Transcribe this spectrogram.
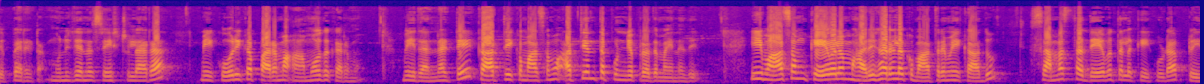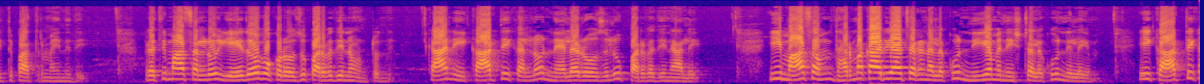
చెప్పారట మునిజన శ్రేష్ఠులారా మీ కోరిక పరమ ఆమోదకరము. మీరన్నట్టే కార్తీక మాసము అత్యంత పుణ్యప్రదమైనది. ఈ మాసం కేవలం హరిహరులకు మాత్రమే కాదు సమస్త దేవతలకి కూడా ప్రీతిపాత్రమైనది. ప్రతి మాసంలో ఏదో ఒక రోజు పర్వదినం ఉంటుంది. కానీ కార్తీకంలో నెల రోజులు పర్వదినాలే. ఈ మాసం ధర్మకార్యాచరణలకు నియమనిష్టలకు నిలయం. ఈ కార్తీక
